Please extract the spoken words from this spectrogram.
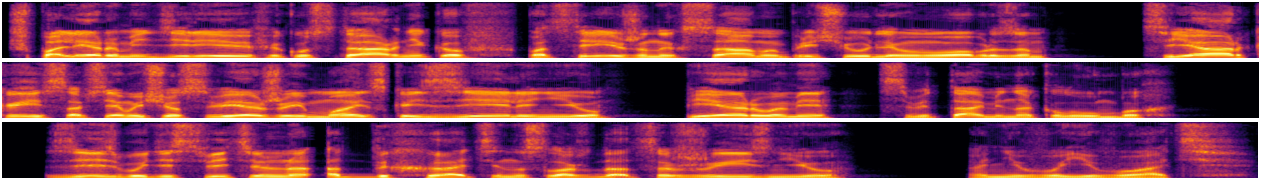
шпалерами деревьев и кустарников, подстриженных самым причудливым образом, с яркой, совсем еще свежей майской зеленью, первыми цветами на клумбах. Здесь бы действительно отдыхать и наслаждаться жизнью, а не воевать».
